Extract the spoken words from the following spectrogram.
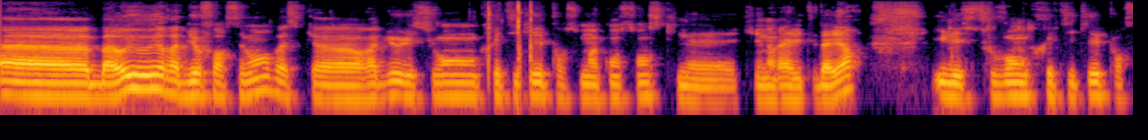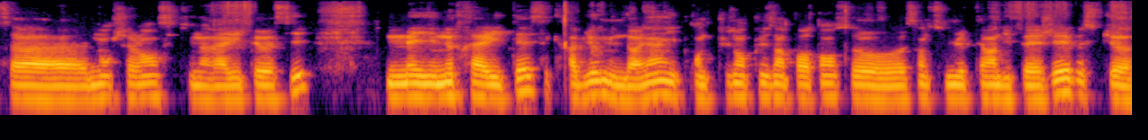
Euh, bah oui, oui, Rabiot forcément, parce que Rabiot il est souvent critiqué pour son inconscience, qui, est, qui est une réalité d'ailleurs. Il est souvent critiqué pour sa nonchalance, qui est une réalité aussi. Mais il y a une autre réalité, c'est que Rabiot, mine de rien, il prend de plus en plus d'importance au, au sein du milieu de terrain du PSG, parce que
